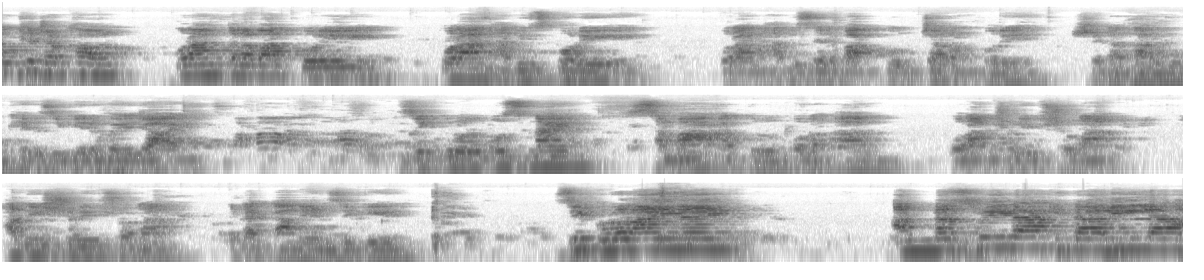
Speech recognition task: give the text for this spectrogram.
মুখে যখন কোরআন তেলাওয়াত করে কোরআন হাদিস পড়ে কোরআন হাদিসের বাক্য উচ্চারণ করে সেটা তার মুখের জিকির হয়ে যায়। জিক্রুল উজনাইন সামাআতুল কোরআন। কোরআন শরীফ শোনা হাদিস শরীফ শোনা এটা কানের জিকির। জিক্রুল আইনাইন আন-নাজরু ইলা কিতাবিল্লাহ।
